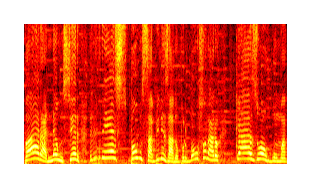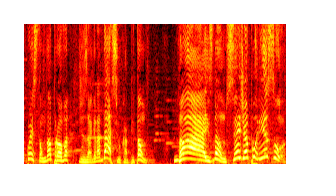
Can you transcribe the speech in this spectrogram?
para não ser responsabilizado por Bolsonaro caso alguma questão da prova desagradasse o capitão. Mas não seja por isso!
